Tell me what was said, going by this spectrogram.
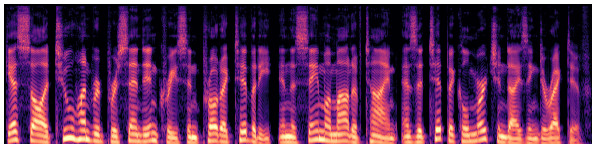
Guess saw a 200% increase in productivity in the same amount of time as a typical merchandising directive.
